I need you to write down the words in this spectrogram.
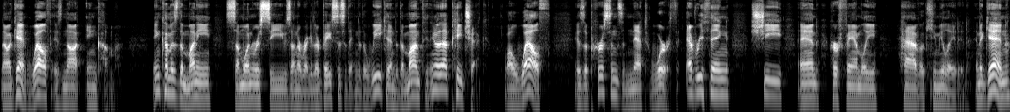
Now, again, wealth is not income. Income is the money someone receives on a regular basis at the end of the week, end of the month, you know, that paycheck. While wealth is a person's net worth, everything she and her family have accumulated. And again,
